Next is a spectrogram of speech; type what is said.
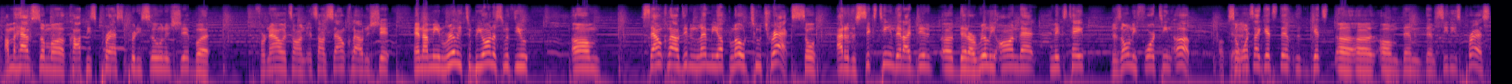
I'm gonna have some uh, copies pressed pretty soon and shit. But for now, it's on it's on SoundCloud and shit. And I mean, really, to be honest with you, um, SoundCloud didn't let me upload two tracks. So out of the 16 that I did uh, that are really on that mixtape, there's only 14 up. So once I gets them gets uh, uh um them them CDs pressed,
